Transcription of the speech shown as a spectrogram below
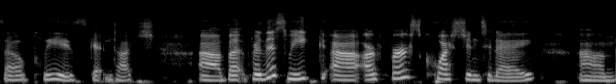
So please get in touch. Uh, but for this week, uh, our first question today, um,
